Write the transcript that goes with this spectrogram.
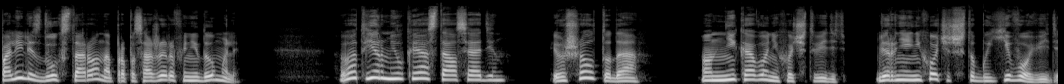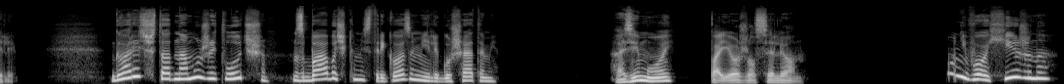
Полили с двух сторон, а про пассажиров и не думали. Вот Ермилка и остался один. И ушел туда. Он никого не хочет видеть. Вернее, не хочет, чтобы его видели. Говорит, что одному жить лучше. С бабочками, стрекозами и лягушатами». «А зимой?» — поежился Лен. «У него хижина,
